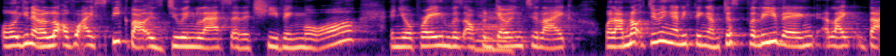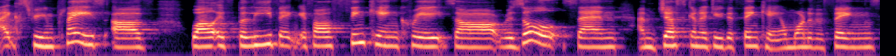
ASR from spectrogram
or, you know, a lot of what I speak about is doing less and achieving more. And your brain was often Yeah. going to like, well, I'm not doing anything. I'm just believing like that extreme place of, well, if believing, if our thinking creates our results, then I'm just going to do the thinking. And one of the things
